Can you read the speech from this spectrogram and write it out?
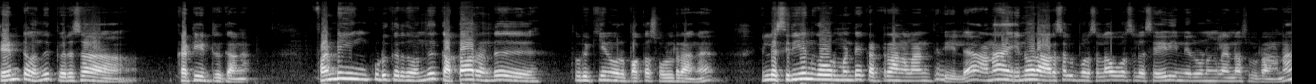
டென்ட்டு வந்து பெருசாக கட்டிகிட்டு இருக்காங்க ஃபண்டிங் கொடுக்கறது வந்து கத்தார் அண்டு துருக்கின்னு ஒரு பக்கம் சொல்கிறாங்க இல்லை சிரியன் கவர்மெண்ட்டே கட்டுறாங்களான்னு தெரியல. ஆனால் இன்னொரு அரசல் புரசலாக ஒரு சில செய்தி நிறுவனங்கள் என்ன சொல்கிறாங்கன்னா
